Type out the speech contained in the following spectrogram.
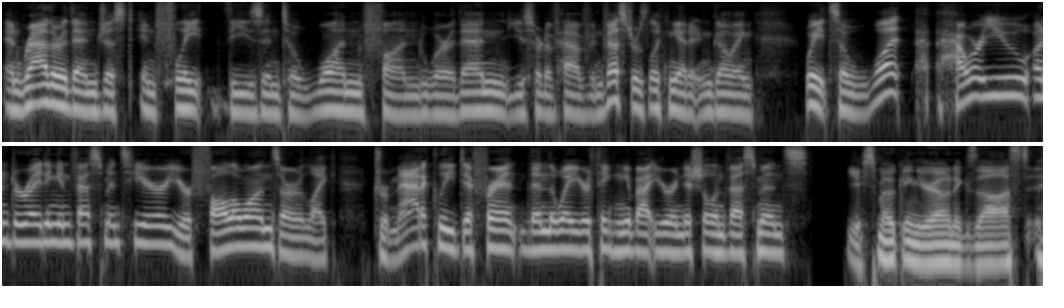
And rather than just inflate these into one fund, where then you sort of have investors looking at it and going, wait, so what? How are you underwriting investments here? Your follow ons are like dramatically different than the way you're thinking about your initial investments. You're smoking your own exhaust.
